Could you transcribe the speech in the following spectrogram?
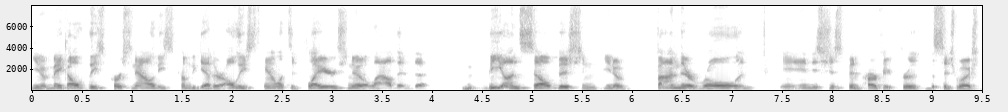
you know, make all these personalities come together, all these talented players, you know, allow them to be unselfish and, you know, find their role. And, and it's just been perfect for the situation.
